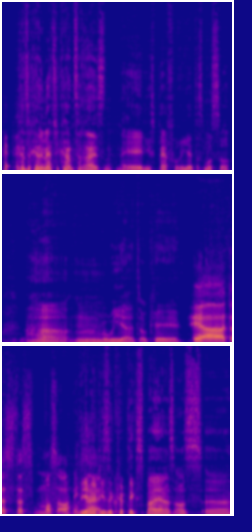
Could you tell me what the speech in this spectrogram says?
Kannst du keine Magic-Karten zerreißen? Nee, die ist perforiert, das muss so. Ah, hm, weird, okay. Ja, das, das muss auch nicht Wie sein. halt diese Cryptic Spires aus äh,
